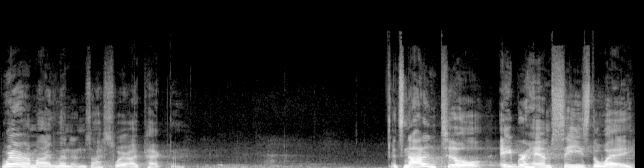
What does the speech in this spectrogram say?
Where are my linens? I swear I packed them. It's not until Abraham sees the way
